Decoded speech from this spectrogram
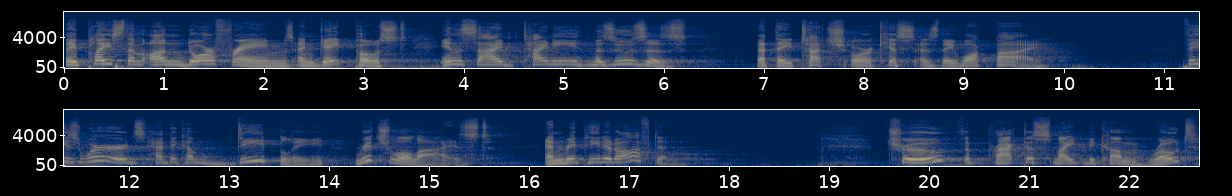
They place them on door frames and gateposts inside tiny mezuzahs that they touch or kiss as they walk by. These words have become deeply ritualized and repeated often. True, the practice might become rote.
